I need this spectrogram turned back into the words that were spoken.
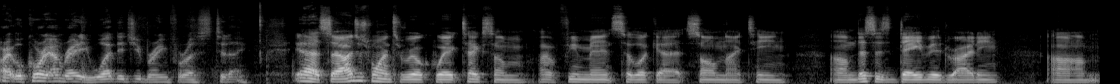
All right, well, Corey, I'm ready. What did you bring for us today? Yeah, so I just wanted to real quick take some a few minutes to look at Psalm 19. Um, this is David writing. Um,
